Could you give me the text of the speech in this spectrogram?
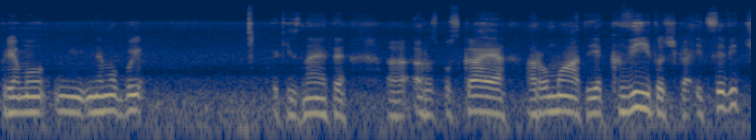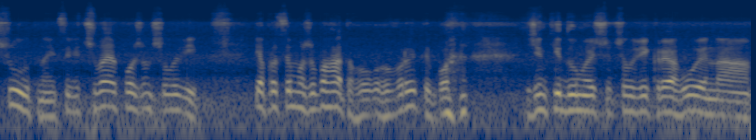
прямо немоби такі, знаєте, розпускає аромати, як квіточка, і це відчутно, і це відчуває кожен чоловік. Я про це можу багато говорити, бо жінки думають, що чоловік реагує на,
